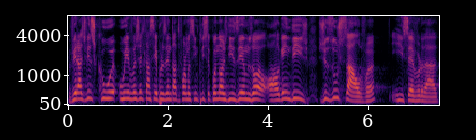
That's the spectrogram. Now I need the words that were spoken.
ver às vezes que o, o Evangelho está a ser apresentado de forma simplista quando nós dizemos, ou, ou alguém diz, Jesus salva, e isso é verdade,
